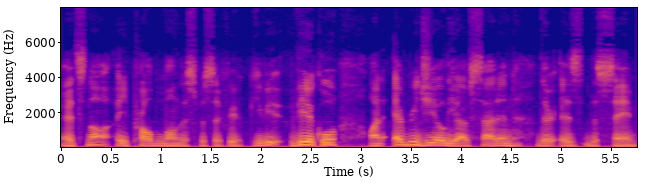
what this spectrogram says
It's not a problem on this specific vehicle. On every GLE I've sat in, there is the same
